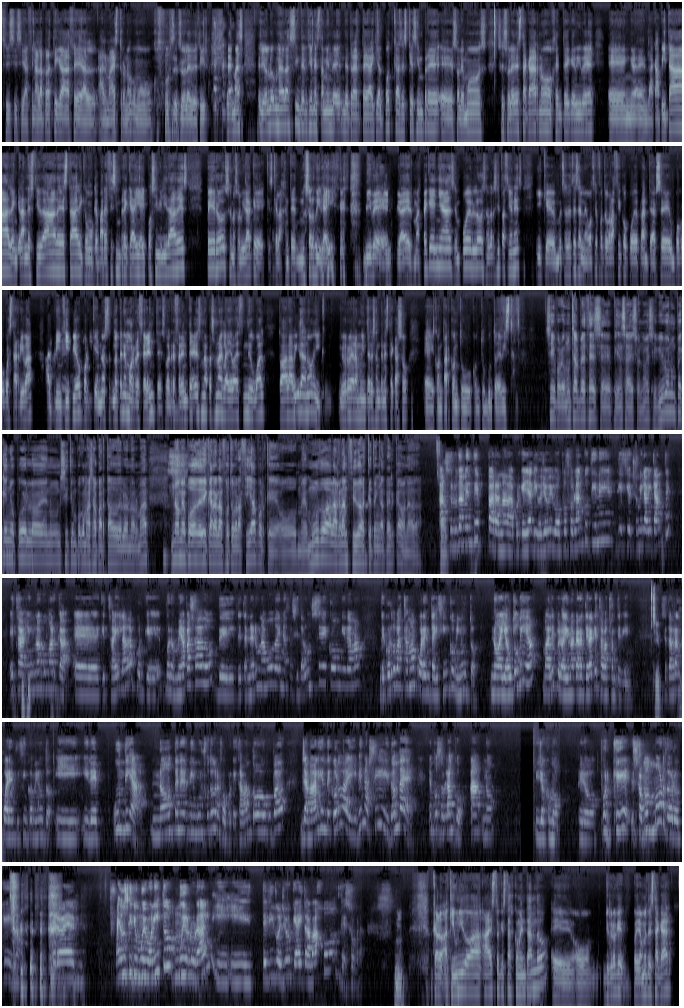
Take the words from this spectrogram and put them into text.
Sí, sí, sí. Al final la práctica hace al, maestro, ¿no? Como, como, se suele decir. además, yo una de las intenciones también de, traerte aquí al podcast es que siempre eh, solemos, se suele destacar, ¿no? Gente que vive en, la capital, en grandes ciudades, tal, y como que parece siempre que ahí hay posibilidades, pero se nos olvida que, es que la gente no solo vive ahí, vive en ciudades más pequeñas, en pueblos, en otras situaciones, y que muchas veces el negocio fotográfico puede plantearse un poco cuesta arriba al principio porque no, no tenemos referentes, o el referente es una persona que la lleva haciendo igual toda la vida, ¿no? Y yo creo que era muy interesante en este caso eh, contar con tu, con tu punto de vista. Sí, porque muchas veces eh, piensa eso, ¿no? Si vivo en un pequeño pueblo, en un sitio un poco más apartado de lo normal, no me puedo dedicar a la fotografía porque o me mudo a la gran ciudad que tenga cerca o nada. Absolutamente para nada, porque ya digo, yo vivo, Pozo Blanco tiene 18.000 habitantes, está en una comarca eh, que está aislada porque, bueno, me ha pasado de, de tener una boda y necesitar un secón y demás. De Córdoba estamos a 45 minutos. No hay autovía, ¿vale? Pero hay una carretera que está bastante bien. Se tardan 45 minutos. Y, de un día no tener ningún fotógrafo porque estaban todos ocupados, llama a alguien de Córdoba y venga, sí, ¿dónde es? En Pozo Blanco. Ah, no. Y yo es como, pero ¿por qué? ¿Somos Mordor o qué? No. Pero es, es un sitio muy bonito, muy rural y, te digo yo que hay trabajo de sobra. Mm. Claro, aquí unido a, esto que estás comentando, eh, o yo creo que podríamos destacar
